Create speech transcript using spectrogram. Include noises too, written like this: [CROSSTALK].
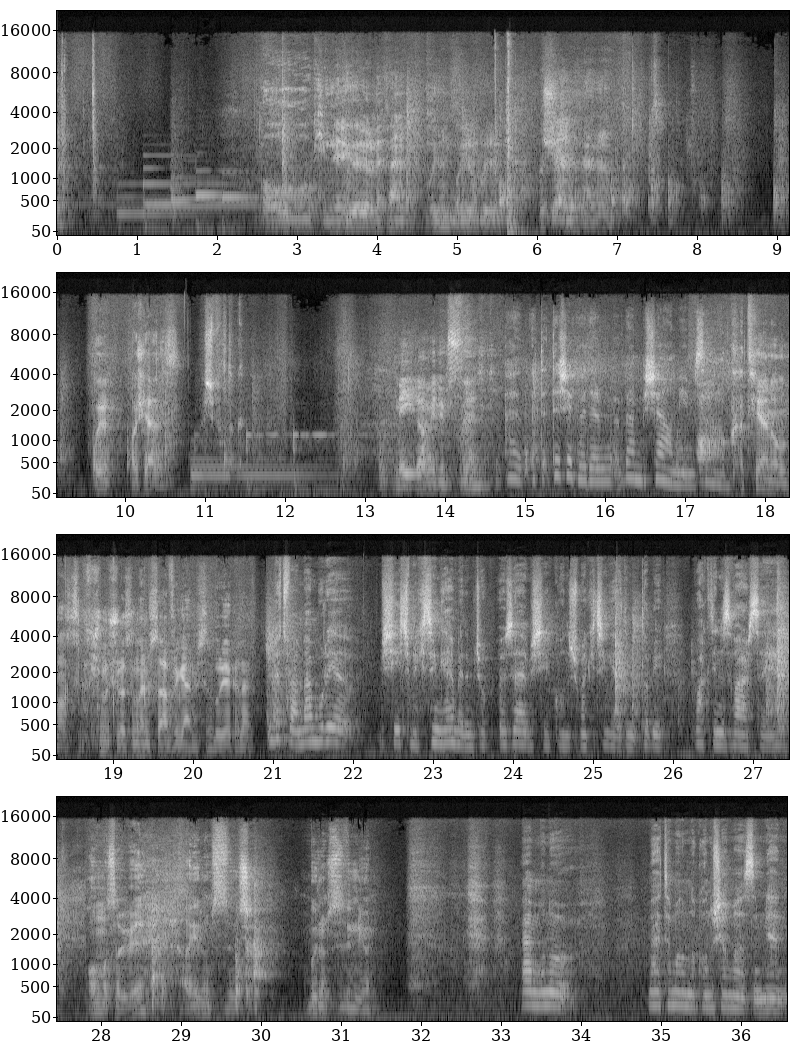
Oo, kimleri görüyorum efendim. Buyurun, buyurun, buyurun. Hoş geldiniz Hanım. Buyurun, hoş geldiniz. Hoş bulduk. Ne ikram edeyim size? teşekkür ederim. Ben bir şey almayayım. Sağ Aa, katiyen olmaz. Şunun şurasında misafir gelmişsiniz buraya kadar. Lütfen ben buraya bir şey içmek için gelmedim. Çok özel bir şey konuşmak için geldim. Tabii vaktiniz varsa eğer. Olmasa bile ayırırım sizin için. Buyurun, sizi dinliyorum. Ben bunu Meltem Hanım'la konuşamazdım. Yani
